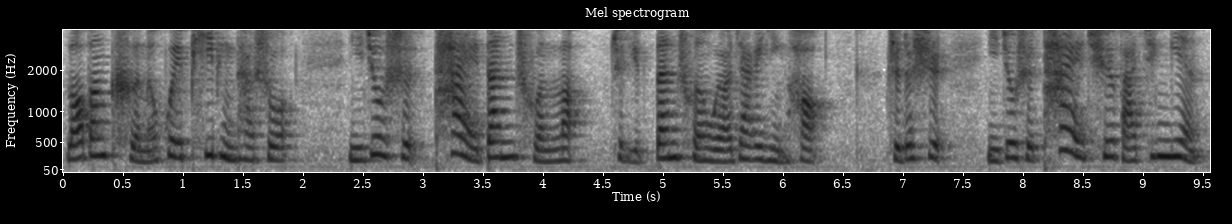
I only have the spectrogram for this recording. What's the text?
老板可能会批评他说：“你就是太单纯了。”这里“单纯”我要加个引号，指的是你就是太缺乏经验，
